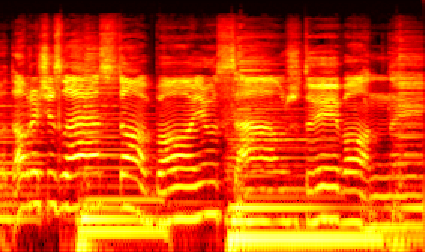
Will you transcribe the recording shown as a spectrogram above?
Бо добре чи зле з тобою завжди вони.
